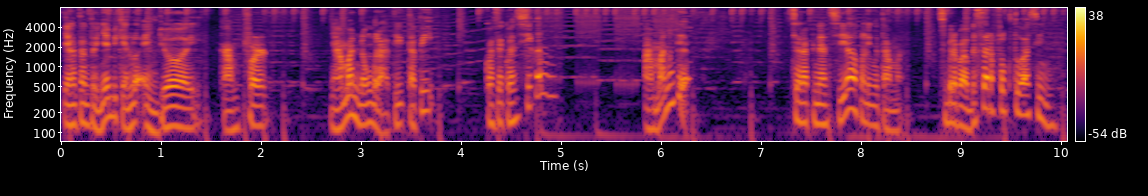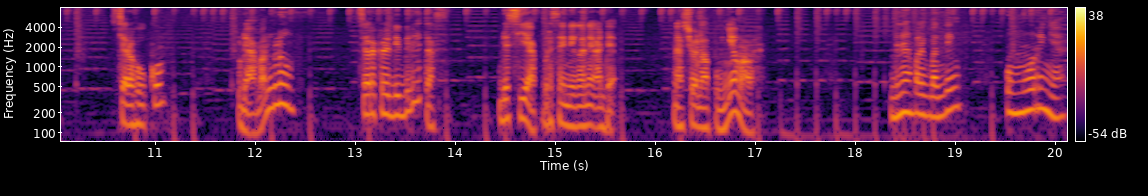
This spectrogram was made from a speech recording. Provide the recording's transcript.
Yang tentunya bikin lo enjoy, comfort, nyaman dong berarti. Tapi konsekuensinya kan aman nggak? Secara finansial paling utama. Seberapa besar fluktuasinya? Secara hukum, udah aman belum? Secara kredibilitas, udah siap bersaing dengan yang ada. Nasional punya malah. Dan yang paling penting, umurnya.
